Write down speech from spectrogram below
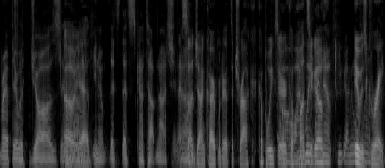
right up there with Jaws. And, Oh, um, yeah. you know that's that's kind of top notch. And I saw Um, John Carpenter at the Troc a couple weeks or a oh, couple I months would- ago. know. Can you grab me It was more? great.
